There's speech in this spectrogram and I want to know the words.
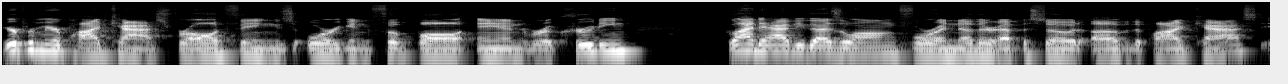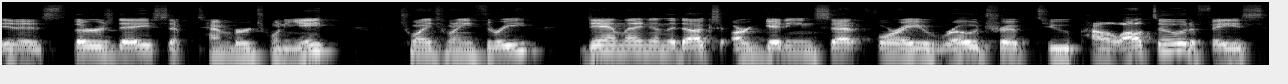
your premier podcast for all things Oregon football and recruiting. Glad to have you guys along for another episode of the podcast. It is Thursday, September 28th, 2023. Dan Lanning and the Ducks are getting set for a road trip to Palo Alto to face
